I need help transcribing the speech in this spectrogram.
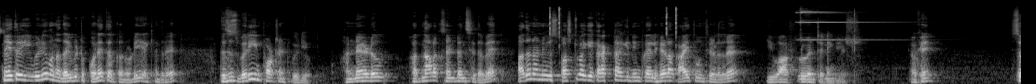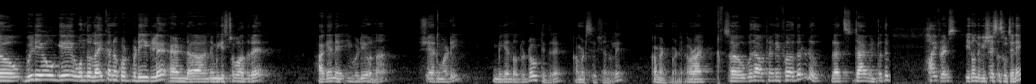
ಸ್ನೇಹಿತರೆ, ಈ ವಿಡಿಯೋವನ್ನು ದಯವಿಟ್ಟು ಕೊನೆ ತನಕ ನೋಡಿ. ಯಾಕೆಂದರೆ this is very important video ಹನ್ನೆರಡು, ಹದಿನಾಲ್ಕು ಸೆಂಟೆನ್ಸ್ ಇದಾವೆ. ಅದನ್ನು ನೀವು ಸ್ಪಷ್ಟವಾಗಿ ಕರೆಕ್ಟಾಗಿ ನಿಮ್ಮ ಕೈಲಿ ಹೇಳೋಕ್ಕಾಯ್ತು ಅಂತ ಹೇಳಿದ್ರೆ you are fluent in English okay so ವಿಡಿಯೋಗೆ ಒಂದು ಲೈಕನ್ನು ಕೊಟ್ಬಿಡಿ ಈಗಲೇ. ಆ್ಯಂಡ್ ನಿಮಗೆ ಇಷ್ಟವಾದರೆ ಹಾಗೆಯೇ ಈ ವಿಡಿಯೋನ ಶೇರ್ ಮಾಡಿ. ನಿಮಗೆ ಏನಾದರೂ ಡೌಟ್ ಇದ್ದರೆ ಕಮೆಂಟ್ ಸೆಕ್ಷನಲ್ಲಿ ಕಮೆಂಟ್ ಮಾಡಿ. Right so without any further do let's dive into the hi friends ಇದೊಂದು ವಿಶೇಷ ಸೂಚನೆ.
